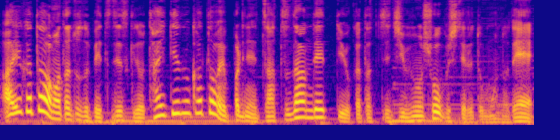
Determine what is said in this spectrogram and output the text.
ああいう方はまたちょっと別ですけど、大抵の方はやっぱりね、雑談でっていう形で自分を勝負してると思うので、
